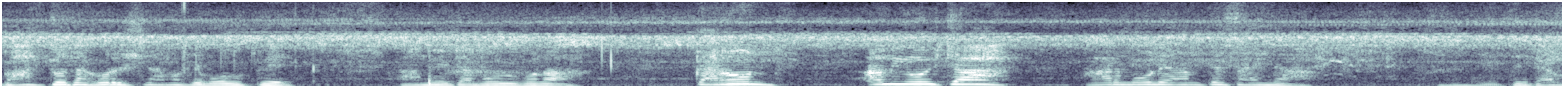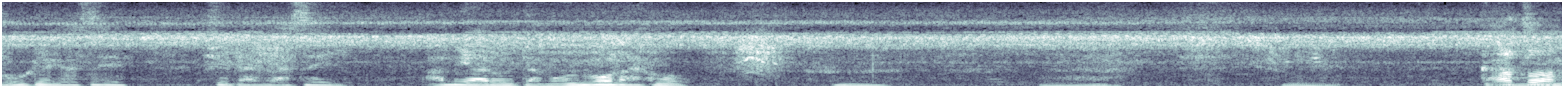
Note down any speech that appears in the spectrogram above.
বাধ্যতা করিস না আমাকে বলতে। আমি এটা বলব না। কারণ আমি ওইটা আর মনে আনতে চাই না। যেটা ঘটে গেছে সেটা গেছেই। আমি আর ওইটা বলব না গো। আচ্ছা কারণ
